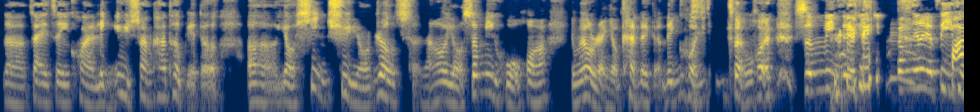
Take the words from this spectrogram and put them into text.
那在这一块领域上，他特别的呃有兴趣、有热忱，然后有生命火花。有没有人有看那个灵魂转换 生命那个 中间那个地图？好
